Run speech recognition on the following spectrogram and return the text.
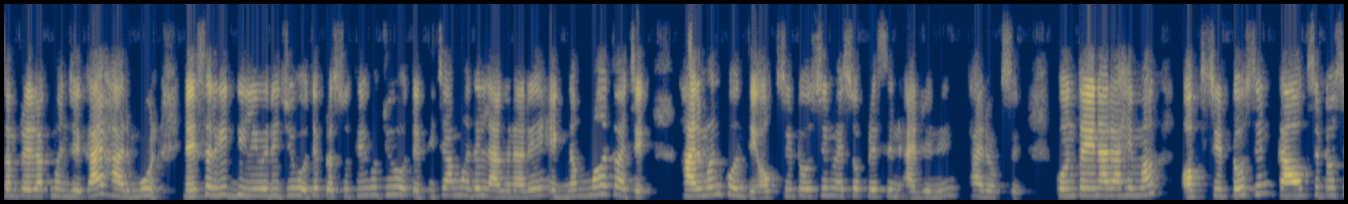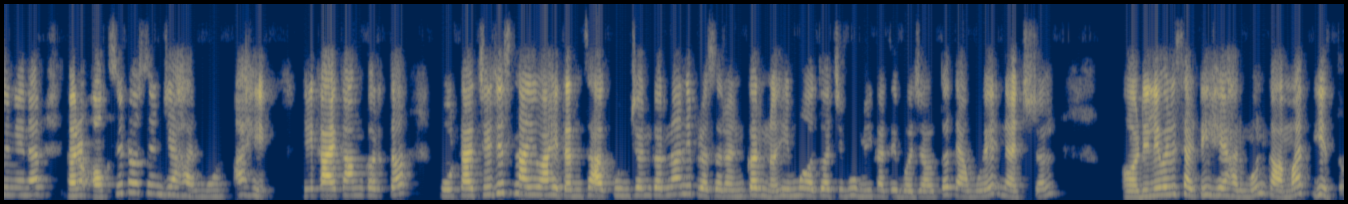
संप्रेरक म्हणजे काय? हार्मोन. नैसर्गिक डिलिव्हरी जी होते प्रसूती जी होते तिच्यामध्ये लागणारे एकदम महत्त्वाचे. हार्मोन कोणते? ऑक्सिटोसिन वेसोप्रेसिन ऍड्रेनिन थायरॉक्सिन कोणतं येणार आहे मग? ऑक्सिटोसिन का ऑक्सिटोसिन येणार? कारण ऑक्सिटोसिन जे हार्मोन आहे हे काय काम करतं? पोटाचे जे स्नायू आहेत त्यांचं आकुंचन करणं आणि प्रसारण करणं ही महत्वाची भूमिका ते बजावतं. त्यामुळे नॅचरल डिलिव्हरीसाठी हे हार्मोन कामात येतं.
